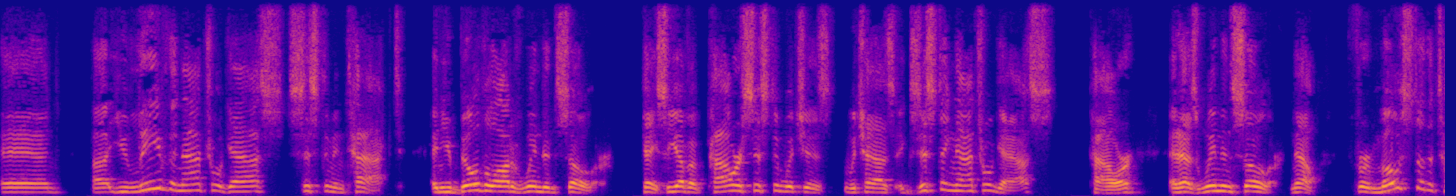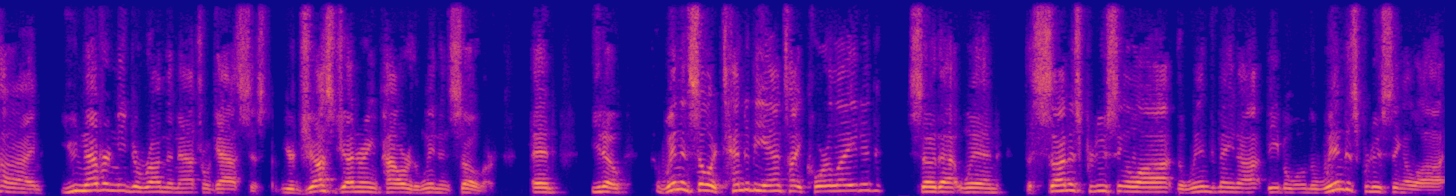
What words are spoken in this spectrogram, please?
and uh, you leave the natural gas system intact and you build a lot of wind and solar. Okay, so you have a power system which is which has existing natural gas power and has wind and solar. Now, for most of the time, you never need to run the natural gas system. You're just generating power the wind and solar. And you know, wind and solar tend to be anti-correlated so that when the sun is producing a lot, the wind may not be, but when the wind is producing a lot,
